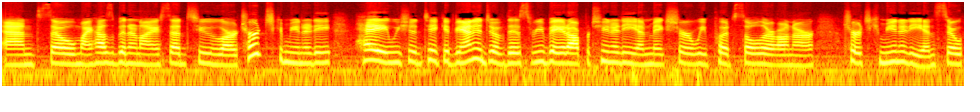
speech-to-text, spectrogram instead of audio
And so my husband and I said to our church community, hey, we should take advantage of this rebate opportunity and make sure we put solar on our church community. And so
